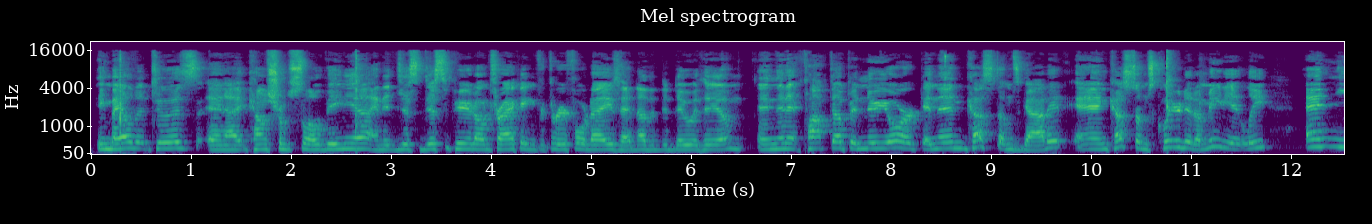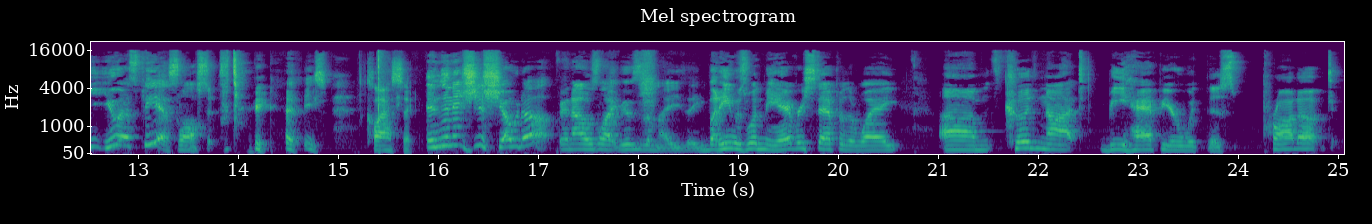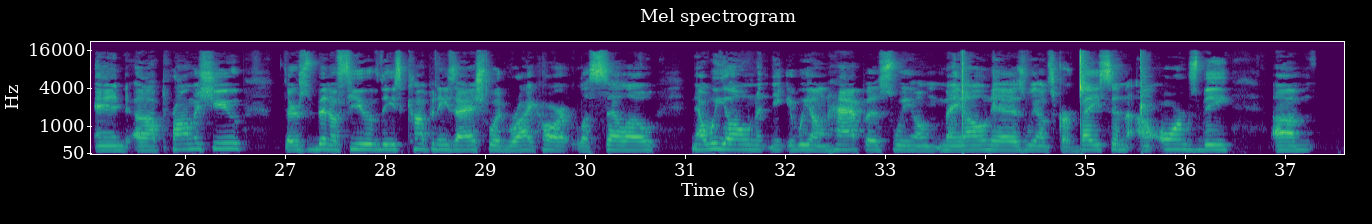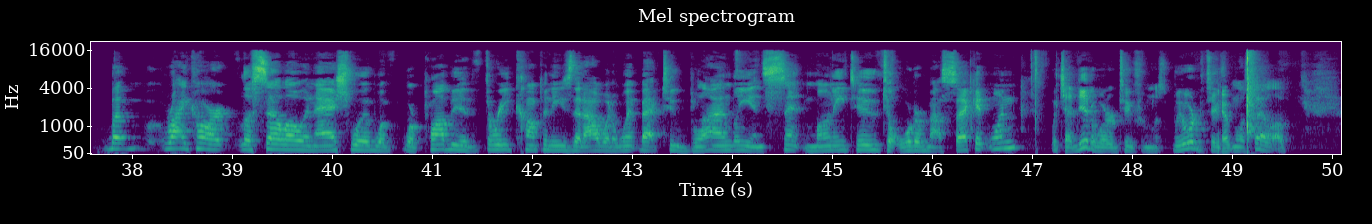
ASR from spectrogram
he mailed it to us, and uh, it comes from Slovenia, and it just disappeared on tracking for three or four days. Had nothing to do with him, and then it popped up in New York, and then Customs got it, and Customs cleared it immediately, and USPS lost it for three days. Classic. And then it just showed up, and I was like, "This is amazing." But he was with me every step of the way. Um, could not be happier with this product, and uh, I promise you, there's been a few of these companies: Ashwood, Reichardt, Lasello. Now we own we own Hapas, we own Mayones, we own Skervesen, uh, Ormsby, um, but Reichardt, Lasello, and Ashwood were, were probably the three companies that I would have went back to blindly and sent money to to order my second one, which I did order two from. We ordered two Yep. from Lasello.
